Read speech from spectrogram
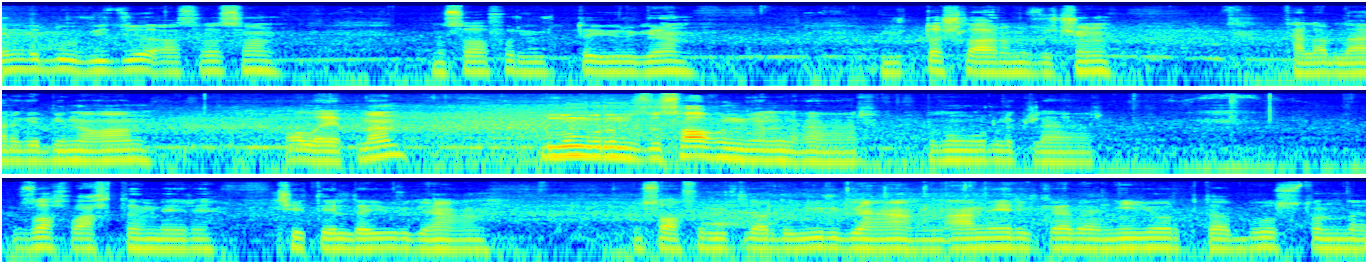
Endi bu video asosan musofir yurtda yurgan yurtdoshlarimiz uchun talablariga binoan olyapman bulung'urimizni sog'inganlar bulung'urliklar. Uzoq vaqtdan beri chet elda yurgan musofir yurtlarda yurgan amerikada nyu yorkda bostonda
